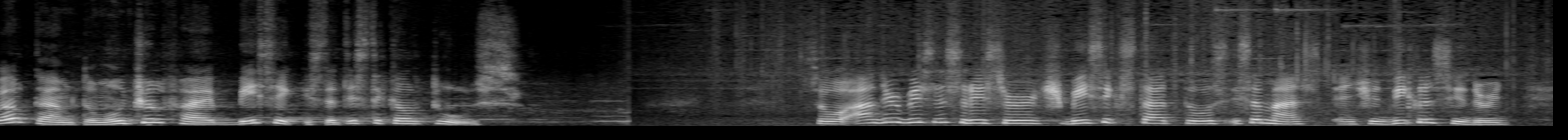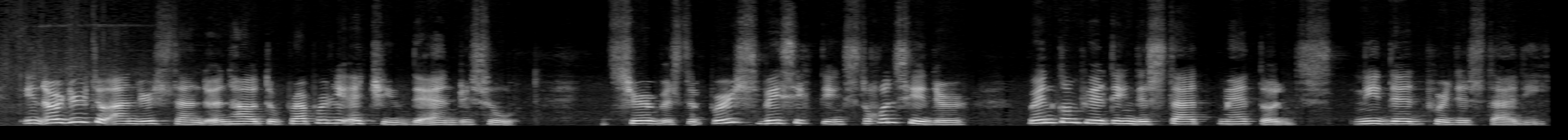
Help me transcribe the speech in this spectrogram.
Welcome to Module 5 Basic Statistical Tools. So, under business research, basic stat tools is a must and should be considered in order to understand on how to properly achieve the end result. It serves as the first basic things to consider when computing the stat methods needed for the study.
